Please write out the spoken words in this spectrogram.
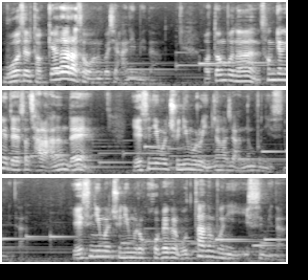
무엇을 더 깨달아서 오는 것이 아닙니다. 어떤 분은 성경에 대해서 잘 아는데 예수님을 주님으로 인정하지 않는 분이 있습니다. 예수님을 주님으로 고백을 못하는 분이 있습니다.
